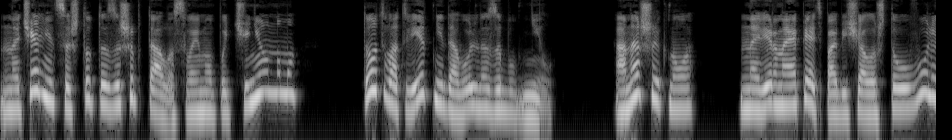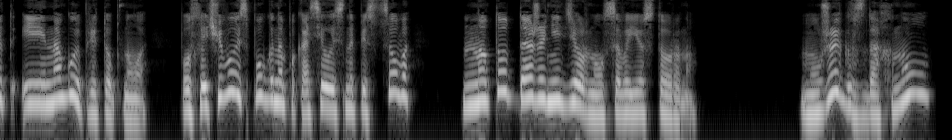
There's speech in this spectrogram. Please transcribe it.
Начальница что-то зашептала своему подчиненному, тот в ответ недовольно забубнил. Она шикнула. Наверное, опять пообещала, что уволит, и ногой притопнула, после чего испуганно покосилась на Песцова, но тот даже не дернулся в ее сторону. Мужик вздохнул,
